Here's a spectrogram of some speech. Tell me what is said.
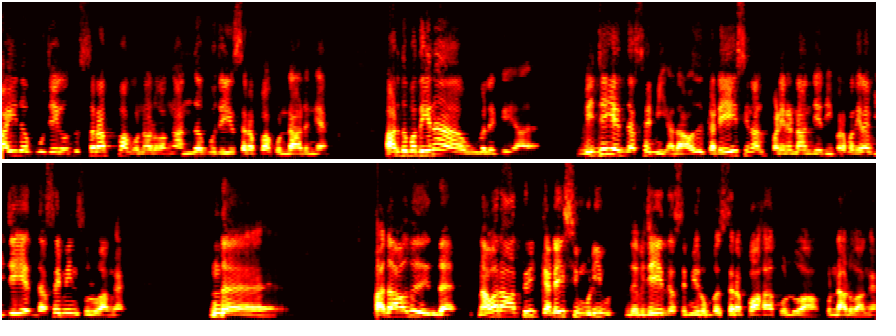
ஆயுத பூஜையை வந்து சிறப்பா கொண்டாடுவாங்க. அந்த பூஜையும் சிறப்பா கொண்டாடுங்க. அடுத்து பாத்தீங்கன்னா உங்களுக்கு விஜயதசமி அதாவது கடைசி நாள் பன்னிரெண்டாம் தேதி அப்புறம் பாத்தீங்கன்னா விஜயதசமின்னு சொல்லுவாங்க. இந்த அதாவது இந்த நவராத்திரி கடைசி முடிவு இந்த விஜயதசமி ரொம்ப சிறப்பாக கொண்டு வா- கொண்டாடுவாங்க.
